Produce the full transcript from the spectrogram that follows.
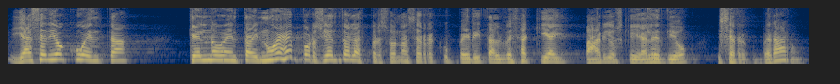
ya se dio cuenta, que el 99% de las personas se recupera y tal vez aquí hay varios que ya les dio y se recuperaron.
